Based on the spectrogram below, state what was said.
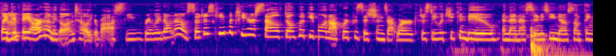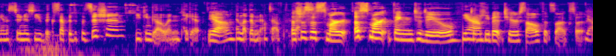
Like, if they are going to go and tell your boss, you really don't know. So just keep it to yourself. Don't put people in awkward positions at work. Just do what you can do. And then, as soon as you know something and as soon as you've accepted the position, you can go and take it Yeah. and let them know. So, That's just a smart a smart thing to do. Yeah. To keep it to yourself. It sucks. But Yeah.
